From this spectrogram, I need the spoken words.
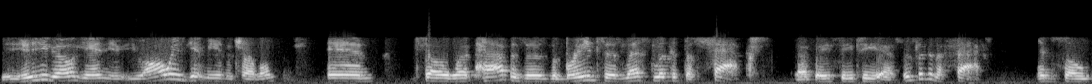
Here you go again. You you always get me into trouble, and so what happens is the brain says, let's look at the facts. F A C T S. Let's look at the facts. And so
